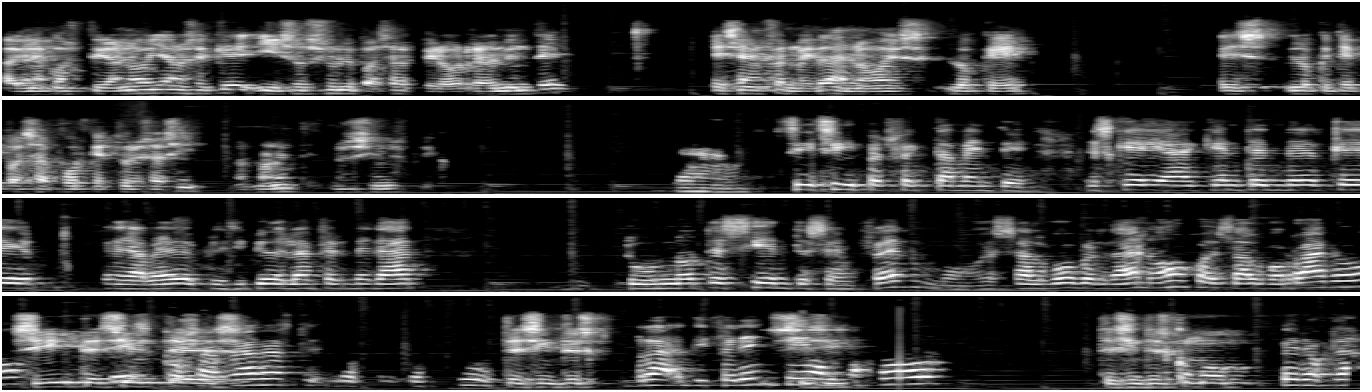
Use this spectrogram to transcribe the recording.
hay una conspiranoia, no sé qué, y eso suele pasar, pero realmente esa enfermedad no es lo que es lo que te pasa porque tú eres así, normalmente. No sé si me explico. Sí, sí, perfectamente. Es que hay que entender que, eh, a ver, el principio de la enfermedad, tú no te sientes enfermo, es algo, ¿verdad? ¿No? Es algo raro. Sí, te sientes. Cosas raras, te sientes. diferente, a lo mejor. Te sientes como. Pero claro,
